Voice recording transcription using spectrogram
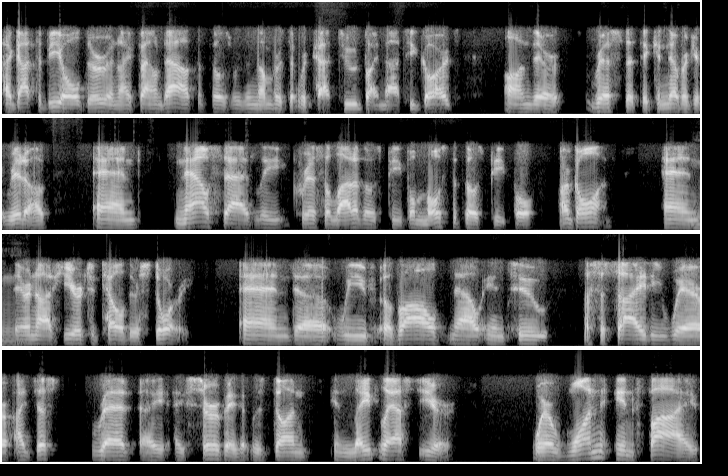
I got to be older and I found out that those were the numbers that were tattooed by Nazi guards on their wrists that they can never get rid of. And now, sadly, Chris, a lot of those people, most of those people are gone and mm. they're not here to tell their story and uh, we've evolved now into a society where I just read a, a survey that was done in late last year, where one in five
